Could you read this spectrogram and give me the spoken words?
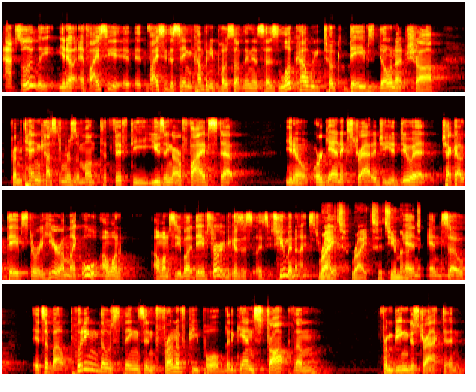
Absolutely. You know, if I see if I see the same company post something that says, "Look how we took Dave's Donut Shop from 10 customers a month to 50 using our five-step you know, organic strategy to do it. Check out Dave's story here. I'm like, oh, I want to, I want to see about Dave's story because it's, it's humanized. Right, right, right. It's humanized. And and so it's about putting those things in front of people that again stop them from being distracted,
